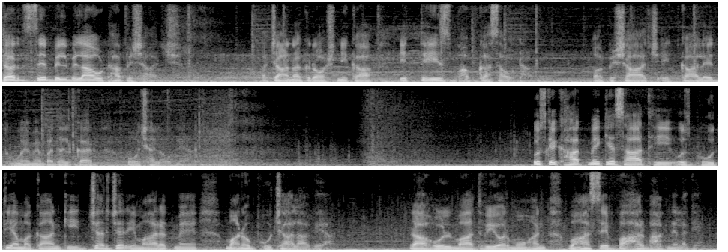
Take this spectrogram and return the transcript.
दर्द से बिलबिला उठा पिशाच। अचानक रोशनी का एक तेज भबका सा उठा और पिशाच एक काले धुएँ में बदलकर ओझल हो गया। उसके खात्मे के साथ ही उस भूतिया मकान की जर्जर इमारत में मानो भूचाल आ गया। राहुल, माधवी और मोहन वहाँ से बाहर भागने लगे।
